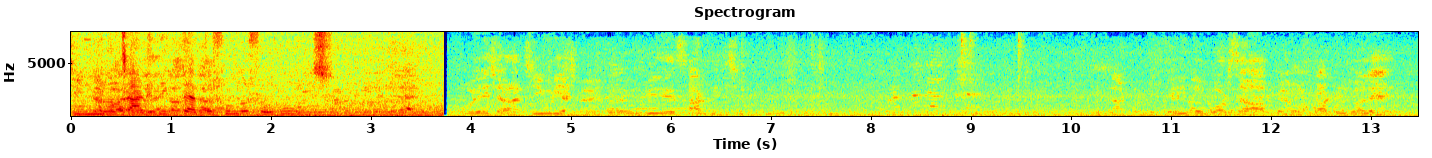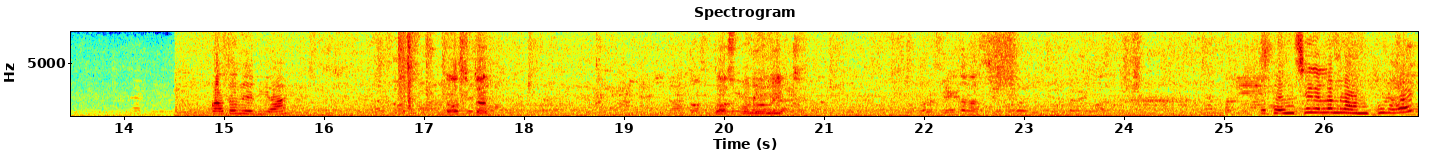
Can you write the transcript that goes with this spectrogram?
সুন্দর চারিদিকটা এত সুন্দর সবুজ। কত দেরি আর? দশটা দশ পনেরো মিনিট। তো পৌঁছে গেলাম রামপুরহাট।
